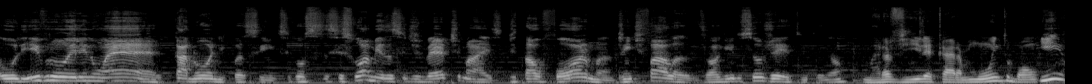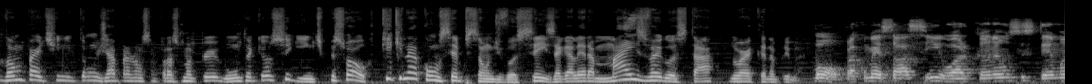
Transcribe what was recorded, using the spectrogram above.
o livro ele não é canônico assim. Se você se sua mesa se diverte mais de tal forma, a gente fala, joguem do seu jeito, entendeu? Maravilha, cara, muito bom. E vamos partindo então já para nossa próxima pergunta, que é o seguinte, pessoal, o que que na concepção de vocês a galera mais vai gostar no Arcana Primário? Bom, para começar assim, o Arcana é um sistema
